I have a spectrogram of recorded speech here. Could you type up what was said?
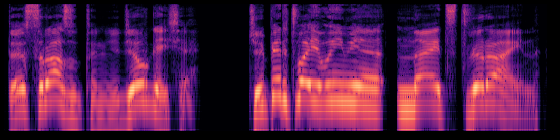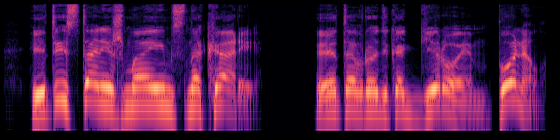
«Ты сразу-то не дергайся!» Теперь твое имя Найт Стверайн, и ты станешь моим Снакари. Это вроде как героем, понял?»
